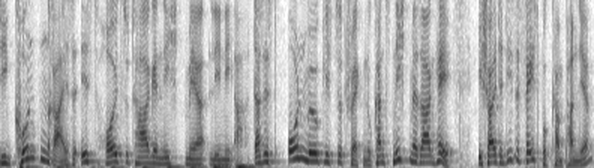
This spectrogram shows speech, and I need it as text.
die Kundenreise ist heutzutage nicht mehr linear. Das ist unmöglich zu tracken. Du kannst nicht mehr sagen, hey, ich schalte diese Facebook-Kampagne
